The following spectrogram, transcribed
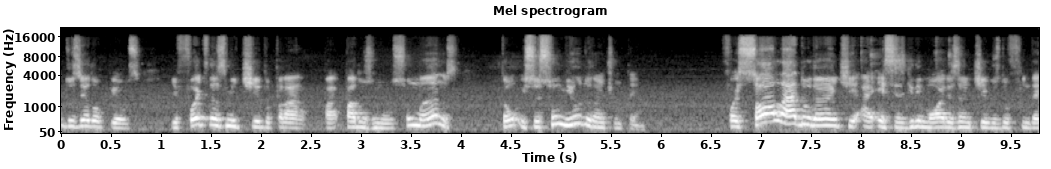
dos europeus e foi transmitido para para os muçulmanos, então isso sumiu durante um tempo. Foi só lá durante esses grimórios antigos do fim da,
